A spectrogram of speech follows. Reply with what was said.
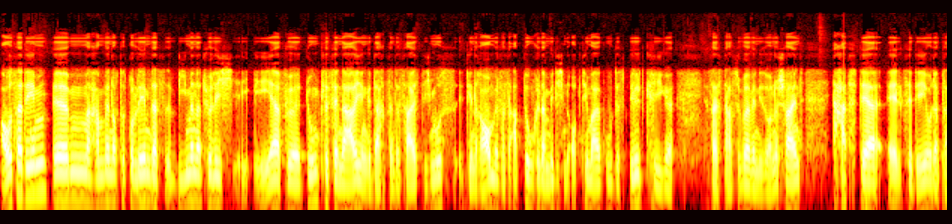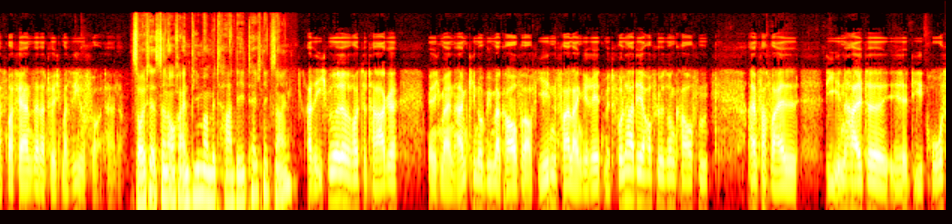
Außerdem ähm, haben wir noch das Problem, dass Beamer natürlich eher für dunkle Szenarien gedacht sind. Das heißt, ich muss den Raum etwas abdunkeln, damit ich ein optimal gutes Bild kriege. Das heißt, tagsüber, wenn die Sonne scheint, hat der LCD- oder Plasmafernseher natürlich massive Vorteile. Sollte es dann auch ein Beamer mit HD-Technik sein? Also ich würde heutzutage, wenn ich meinen Heimkino-Beamer kaufe, auf jeden Fall ein Gerät mit Full-HD-Auflösung kaufen einfach weil die Inhalte, die groß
